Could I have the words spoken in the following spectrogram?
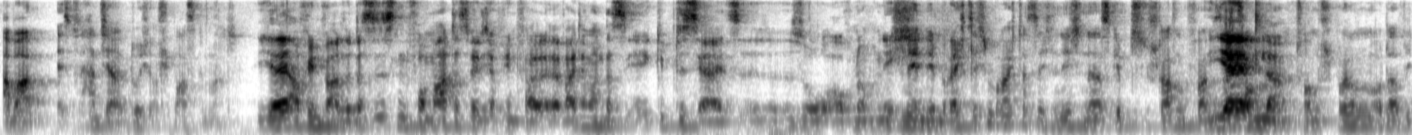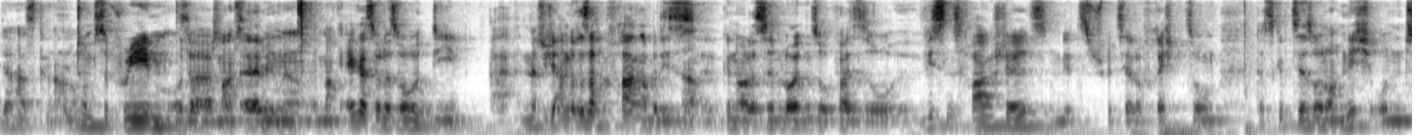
Aber es hat ja durchaus Spaß gemacht. Ja, ja, auf jeden Fall. Also das ist ein Format, das werde ich auf jeden Fall äh, weitermachen. Das gibt es ja jetzt äh, so auch noch nicht. Nee, in dem rechtlichen Bereich tatsächlich nicht. Ne? Es gibt Straßenumfragen ja, ja, klar. Tom Sprem oder wie der heißt, keine Ahnung. Tom Supreme oder so, Mark, Supreme, ähm. Mark Eggers oder so, die äh, natürlich andere Sachen fragen, aber dieses, genau, dass du den Leuten so quasi so Wissensfragen stellst und jetzt speziell auf Recht bezogen, das gibt es ja so noch nicht und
